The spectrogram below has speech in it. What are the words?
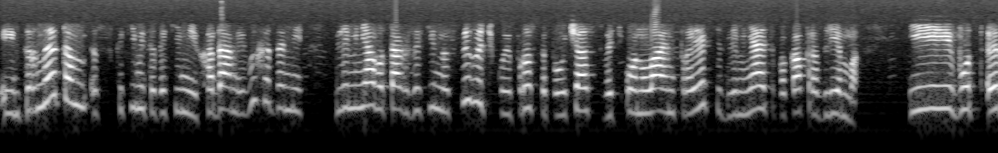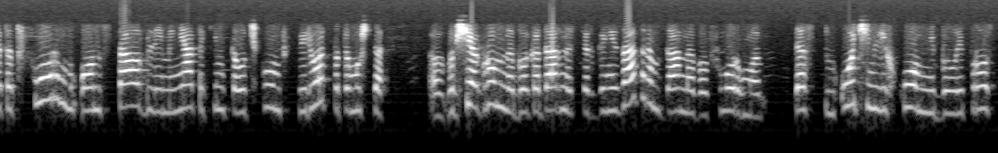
интернетом, с какими-то такими ходами-выходами для меня вот так зайти на ссылочку и просто поучаствовать в онлайн-проекте, для меня это пока проблема. И вот этот форум, он стал для меня таким толчком вперед, потому что э, вообще огромная благодарность организаторам данного форума. Да, очень легко мне было и просто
